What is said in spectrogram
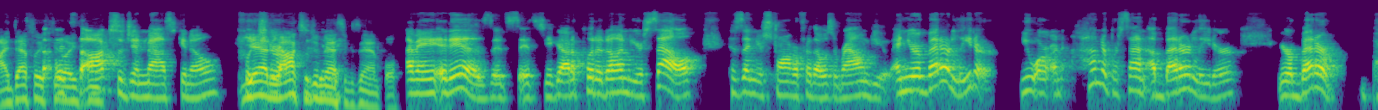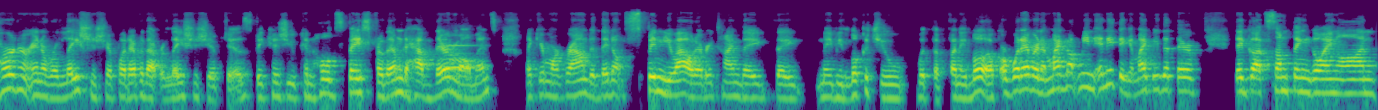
I definitely feel it's like the you, oxygen mask, you know. Put yeah, the oxygen, oxygen mask example. I mean, it is. It's it's you got to put it on yourself because then you're stronger for those around you, and you're a better leader. You are a hundred percent a better leader. You're a better partner in a relationship, whatever that relationship is, because you can hold space for them to have their moments. Like you're more grounded. They don't spin you out every time they they maybe look at you with a funny look or whatever. And it might not mean anything. It might be that they're they've got something going on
